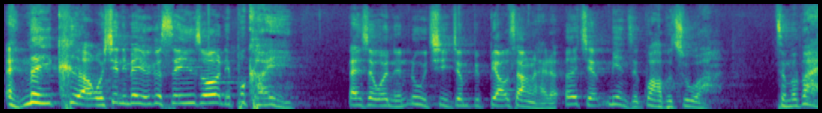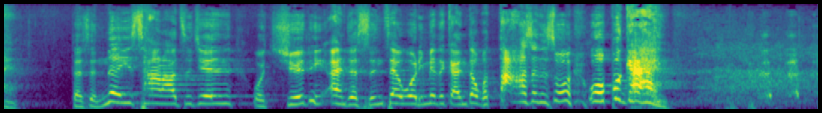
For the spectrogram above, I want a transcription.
哎，那一刻啊，我心里面有一个声音说：“你不可以。”但是我的怒气就飙上来了，而且面子挂不住啊，怎么办？但是那一刹那之间，我决定按着神在我里面的感动，我大声的说：“我不敢。”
